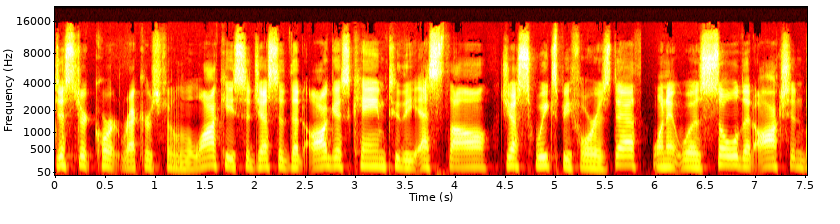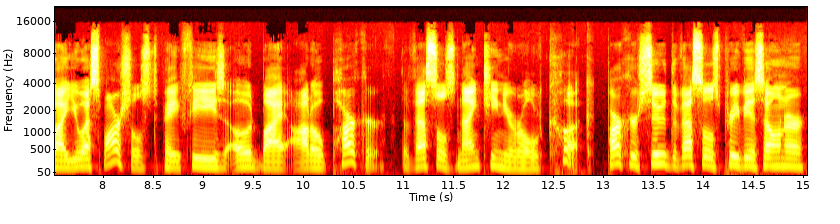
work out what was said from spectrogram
District Court records from Milwaukee suggested that August came to the S. Thal just weeks before his death when it was sold at auction by U.S. Marshals to pay fees owed by Otto Parker, the vessel's 19 year old cook. Parker sued the vessel's previous owner,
